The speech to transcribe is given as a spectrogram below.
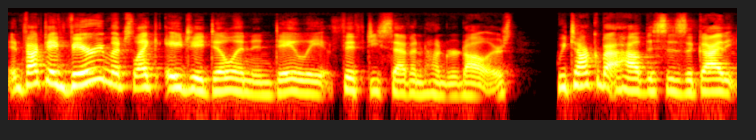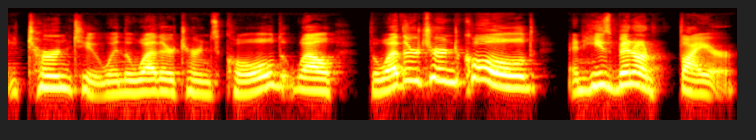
In fact, I very much like AJ Dillon and daily at $5,700 we talk about how this is a guy that you turn to when the weather turns cold. Well, the weather turned cold and he's been on fire.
